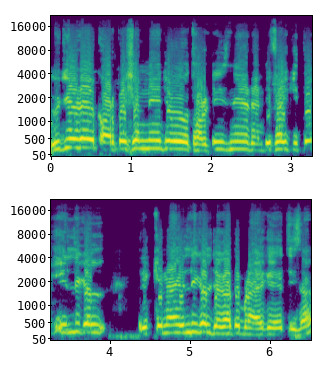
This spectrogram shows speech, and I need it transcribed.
ਦੂਜੇ ਜਿਹੜੇ ਕਾਰਪੋਰੇਸ਼ਨ ਨੇ ਜੋ ਅਥਾਰਟੀਆਂ ਨੇ ਆਇਡੈਂਟੀਫਾਈ ਕੀਤੇ ਕਿ ਇਲੀਗਲ ਤਰੀਕੇ ਨਾਲ ਇਲੀਗਲ ਜਗ੍ਹਾ ਤੇ ਬਣਾਏ ਗਏ ਚੀਜ਼ਾਂ।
